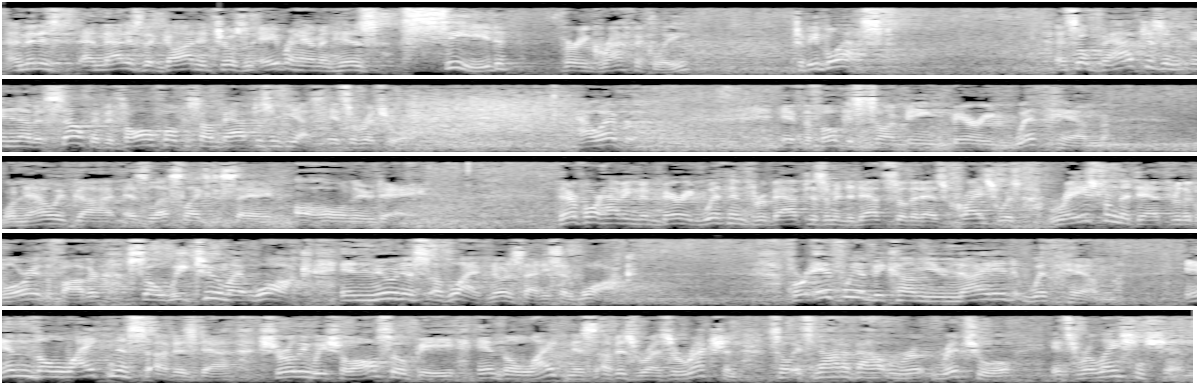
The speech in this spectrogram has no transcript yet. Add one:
And that is, and that is that God had chosen Abraham and his seed, very graphically, to be blessed. And so baptism in and of itself, if it's all focused on baptism, yes, it's a ritual. However, if the focus is on being buried with Him, well now we've got, as Les likes to say, a whole new day. Therefore, having been buried with him through baptism into death, so that as Christ was raised from the dead through the glory of the Father, so we too might walk in newness of life. Notice that he said walk. For if we have become united with him in the likeness of his death, surely we shall also be in the likeness of his resurrection. So it's not about r- ritual, it's relationship.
